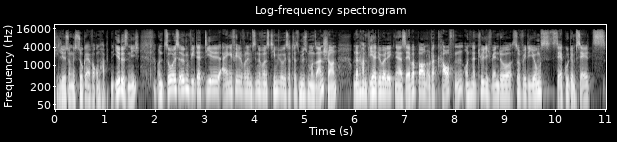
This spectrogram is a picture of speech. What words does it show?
die Lösung ist so geil, warum habt denn ihr das nicht? Und so ist irgendwie der Deal eingefädelt worden im Sinne von das Teamviewer gesagt, das müssen wir uns anschauen. Und dann haben die halt überlegt, naja, selber bauen oder kaufen. Und natürlich, wenn du so wie die Jungs sehr gut im Sales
